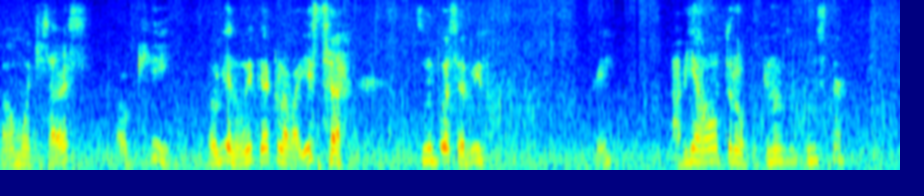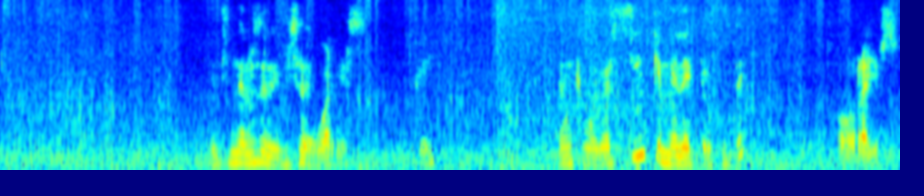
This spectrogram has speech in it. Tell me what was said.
Como mucho, ¿sabes? Ok. Olvídalo, voy a quedar con la ballesta. Eso no puede servir. Ok. Había otro, ¿por qué no? ¿Dónde está? Enciende la luz del edificio de guardias. Ok. Tengo que volver sin que me electrocute. Oh, rayos.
